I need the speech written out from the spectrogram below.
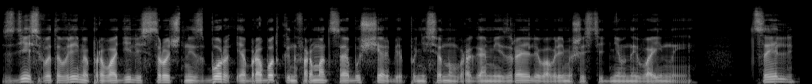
Здесь в это время проводились срочный сбор и обработка информации об ущербе, понесенном врагами Израиля во время шестидневной войны. Цель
